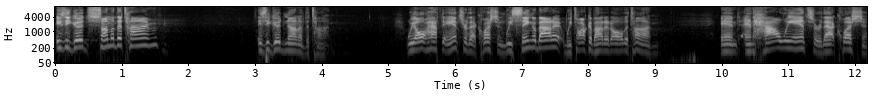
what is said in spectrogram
Is He good some of the time? Is He good none of the time? We all have to answer that question. We sing about it, we talk about it all the time. And, and how we answer that question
